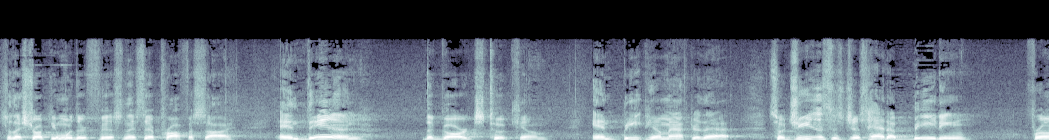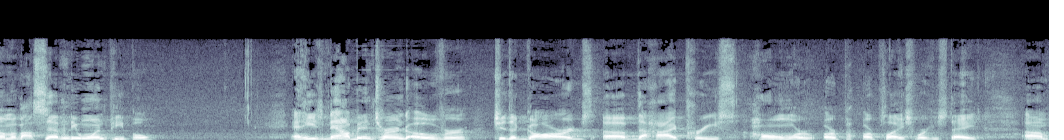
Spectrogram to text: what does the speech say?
So they struck him with their fists, and they said, Prophesy. And then the guards took him and beat him after that. So Jesus has just had a beating from about 71 people, and he's now been turned over to the guards of the high priest's home or, or, or place where he stayed. Um,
